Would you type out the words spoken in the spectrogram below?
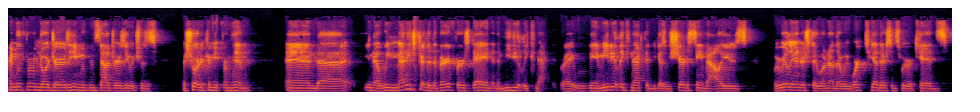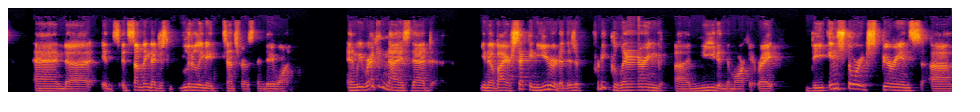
I moved from North Jersey, he moved from South Jersey, which was a shorter commute from him. And, uh, you know, we met each other the very first day and then immediately connected, right? We immediately connected because we shared the same values we really understood one another. We worked together since we were kids, and uh, it's it's something that just literally made sense for us from day one. And we recognized that, you know, by our second year, that there's a pretty glaring uh, need in the market, right? The in-store experience uh,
